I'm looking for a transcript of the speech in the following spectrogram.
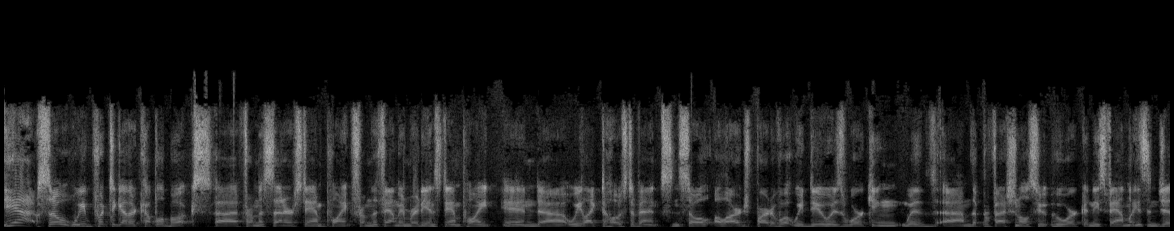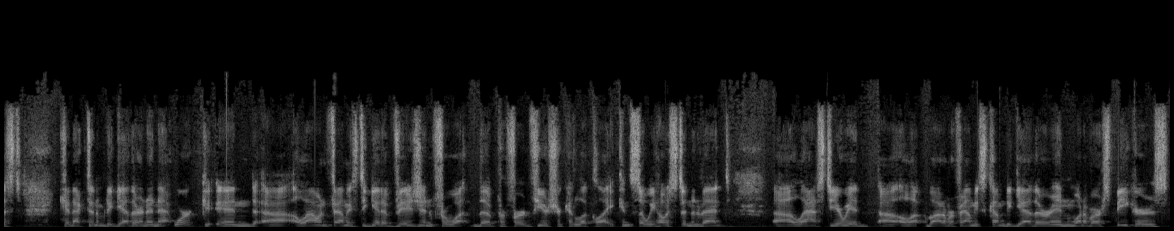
Yeah, so we put together a couple of books uh, from the center standpoint, from the Family Meridian standpoint, and uh, we like to host events. And so a large part of what we do is working with um, the professionals who, who, work in these families and just connecting them together in a network and uh, allowing families to get a vision for what the preferred future could look like. And so we hosted an event uh, last year. We had uh, a lot of our families come together, and one of our speakers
